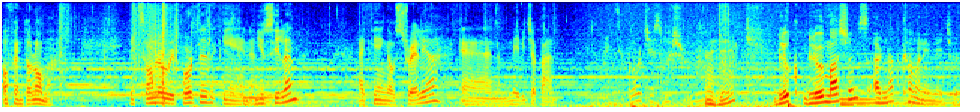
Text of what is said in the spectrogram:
of Entoloma. It's only reported in New Zealand, I think Australia, and maybe Japan. It's a gorgeous mushroom. Mm-hmm. Blue, blue mushrooms are not common in nature.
